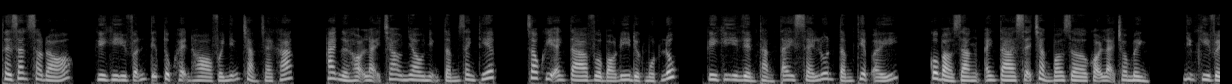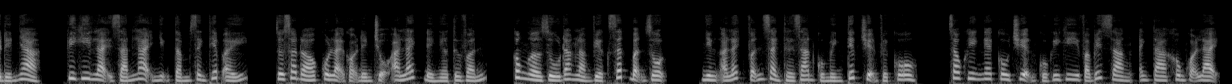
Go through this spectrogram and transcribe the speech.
Thời gian sau đó, Gigi vẫn tiếp tục hẹn hò với những chàng trai khác, hai người họ lại trao nhau những tấm danh thiếp. Sau khi anh ta vừa bỏ đi được một lúc, Gigi liền thẳng tay xé luôn tấm thiệp ấy. Cô bảo rằng anh ta sẽ chẳng bao giờ gọi lại cho mình, nhưng khi về đến nhà, Gigi lại dán lại những tấm danh thiếp ấy, rồi sau đó cô lại gọi đến chỗ Alex để nhờ tư vấn. Không ngờ dù đang làm việc rất bận rộn, nhưng Alex vẫn dành thời gian của mình tiếp chuyện với cô. Sau khi nghe câu chuyện của Gigi và biết rằng anh ta không gọi lại,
